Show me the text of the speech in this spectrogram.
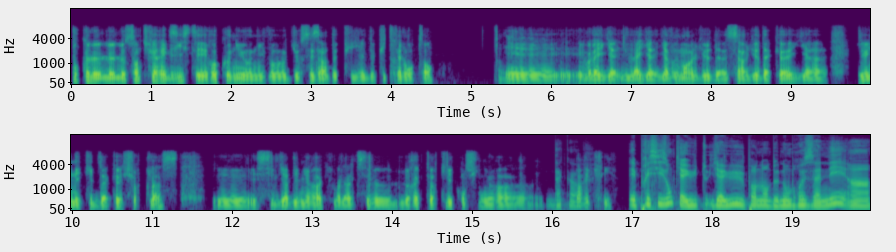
pour que le, sanctuaire existe et reconnu au niveau diocésain depuis, depuis très longtemps. Et, voilà, là, il y, a, vraiment un lieu, c'est un lieu d'accueil, il, y a, une équipe d'accueil sur place. Et, s'il y a des miracles, voilà, c'est le, recteur qui les consignera euh, par écrit. Et précisons qu'il y, a eu, il y a eu pendant de nombreuses années un,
